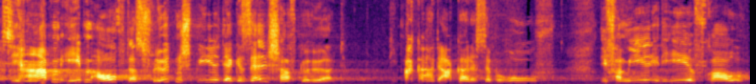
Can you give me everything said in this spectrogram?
sie haben eben auf das Flötenspiel der Gesellschaft gehört. Acker, der Acker, das ist der Beruf, die Familie, die Ehefrau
